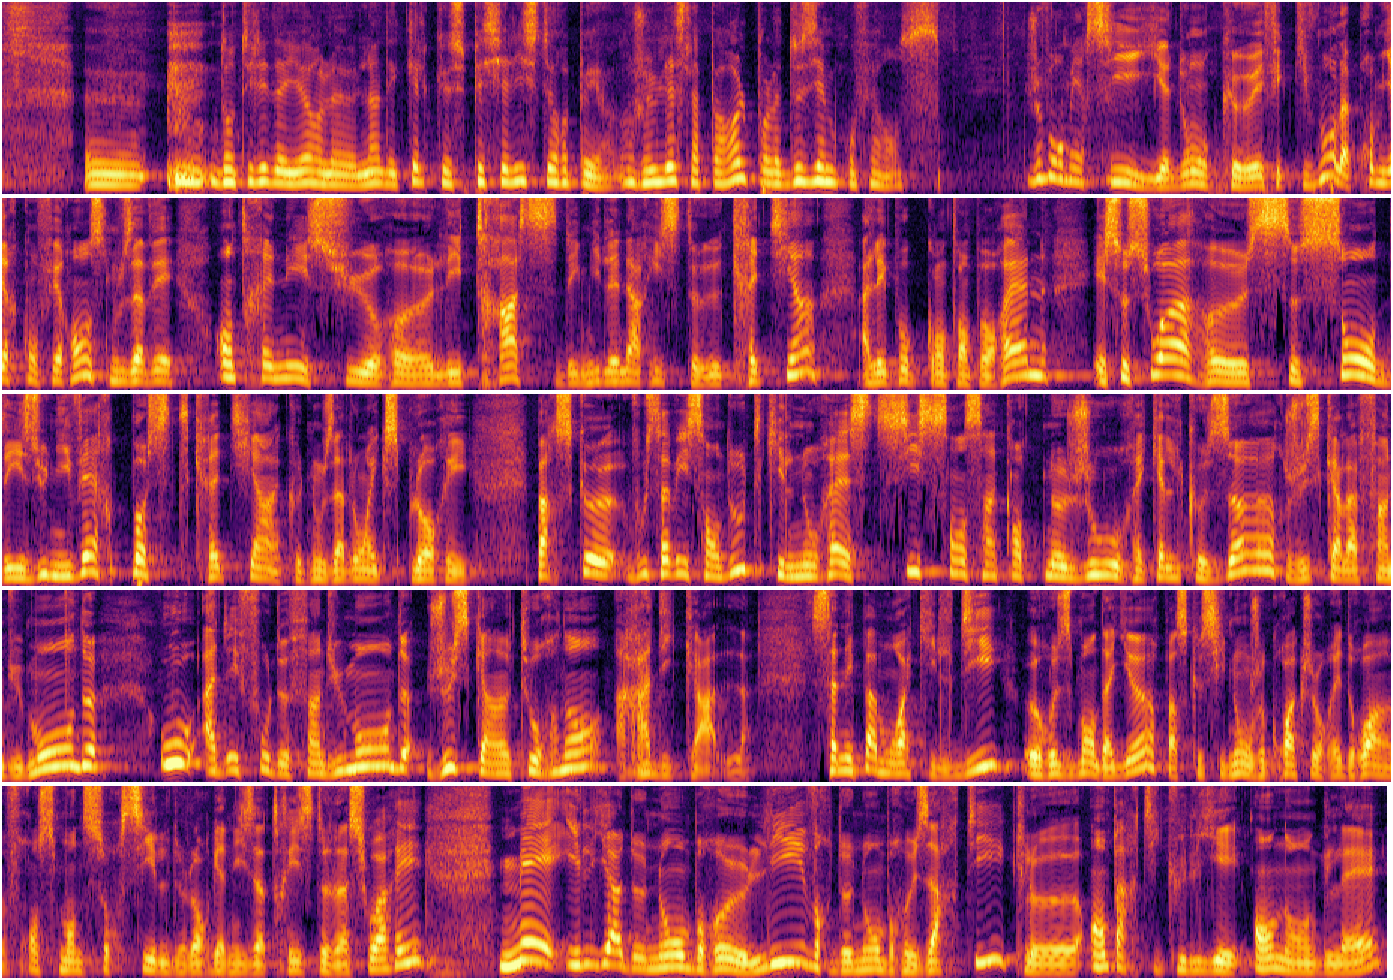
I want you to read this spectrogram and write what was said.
euh, dont il est d'ailleurs l'un des quelques spécialistes européens. je lui laisse la parole pour la deuxième conférence. Je vous remercie. Il y a donc euh, effectivement la première conférence nous avait entraîné sur euh, les traces des millénaristes chrétiens à l'époque contemporaine. Et ce soir, euh, ce sont des univers post-chrétiens que nous allons explorer. Parce que vous savez sans doute qu'il nous reste 659 jours et quelques heures jusqu'à la fin du monde ou, à défaut de fin du monde, jusqu'à un tournant radical. Ça n'est pas moi qui le dis, heureusement d'ailleurs, parce que sinon je crois que j'aurais droit à un froncement de sourcils de l'organisatrice de la soirée, mais il y a de nombreux livres, de nombreux articles, en particulier en anglais,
